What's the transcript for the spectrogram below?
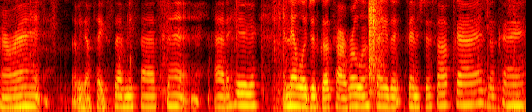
right. So we're going to take 75 cent out of here. And then we'll just go to our roll and say to finish this off, guys. Okay.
